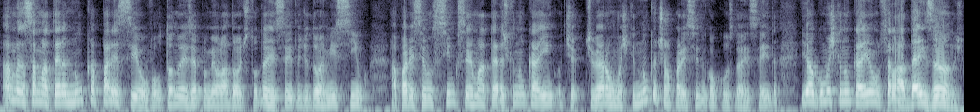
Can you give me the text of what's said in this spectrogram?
Ah, mas essa matéria nunca apareceu. Voltando ao exemplo meu lá do auditor da Receita de 2005, apareceram cinco, seis matérias que não caíam, tiveram umas que nunca tinham aparecido em concurso da Receita e algumas que não caíam, sei lá, 10 anos.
